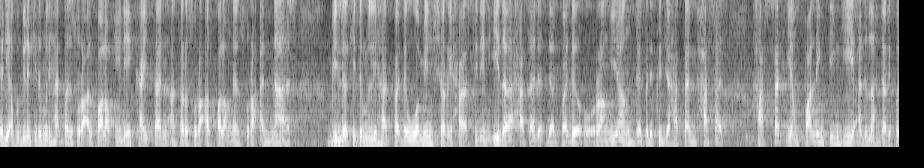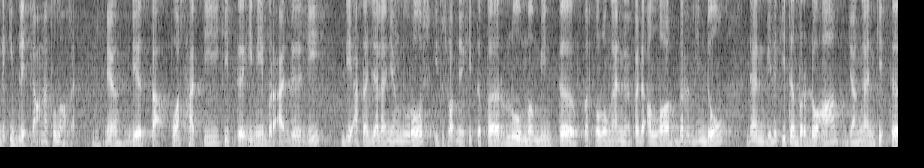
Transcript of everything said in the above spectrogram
Jadi apabila kita melihat pada surah Al-Falaq ini kaitan antara surah Al-Falaq dan surah An-Nas bila kita melihat pada wamin syariha sidin idza hasad daripada orang yang daripada kejahatan hasad hasad yang paling tinggi adalah daripada iblis laknatullah. Ya, dia tak puas hati kita ini berada di di atas jalan yang lurus itu sebabnya kita perlu meminta pertolongan daripada Allah berlindung. Dan bila kita berdoa jangan kita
